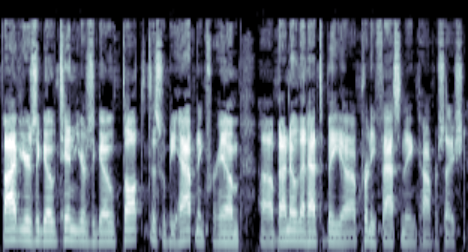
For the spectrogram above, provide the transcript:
five years ago, 10 years ago, thought that this would be happening for him. Uh, but I know that had to be a pretty fascinating conversation.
